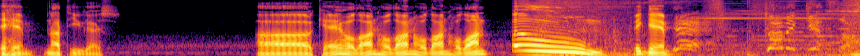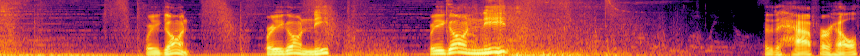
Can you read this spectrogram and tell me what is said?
To him, not to you guys. Uh, okay, hold on, hold on, hold on, hold on. Boom! Big damn. Where you going? Where you going, Neath? Where you going, Neath? I did half her health.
